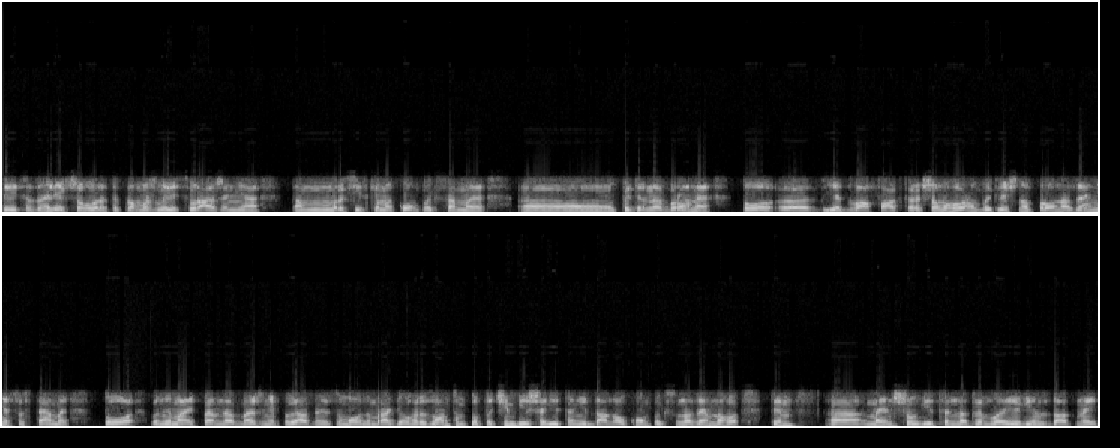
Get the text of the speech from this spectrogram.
дивіться, взагалі, якщо говорити про можливість ураження там російськими комплексами е, повітряної оборони, то е, є два фактори. Якщо ми говоримо виключно про наземні системи, то вони мають певне обмеження пов'язані з умовним радіогоризонтом. Тобто, чим більше відстань від даного комплексу наземного, тим е, меншу відстань над землею він здатний.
